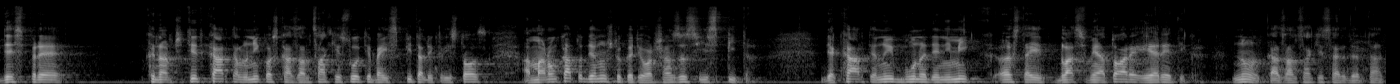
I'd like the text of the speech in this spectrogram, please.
despre când am citit cartea lui Nicos Kazantzakis, ultima ispită lui Hristos, am aruncat-o de nu știu câte ori și am zis ispită. De carte nu-i bună de nimic, ăsta e blasfemiatoare, e eretică. Nu, Kazantzakis are dreptate.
